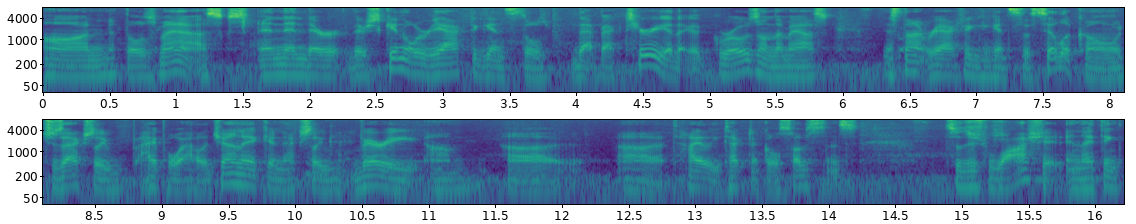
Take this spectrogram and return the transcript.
on those masks, and then their their skin will react against those that bacteria that grows on the mask. It's not reacting against the silicone, which is actually hypoallergenic and actually very um, uh, uh, highly technical substance. So just wash it, and I think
